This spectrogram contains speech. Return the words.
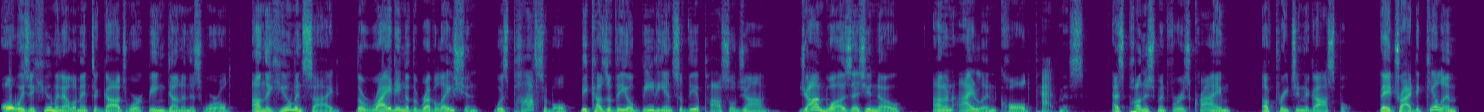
always a human element to God's work being done in this world, on the human side, the writing of the revelation was possible because of the obedience of the apostle John. John was, as you know, on an island called Patmos as punishment for his crime of preaching the gospel. They had tried to kill him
